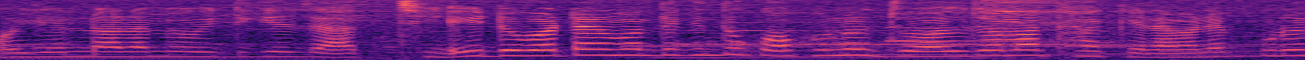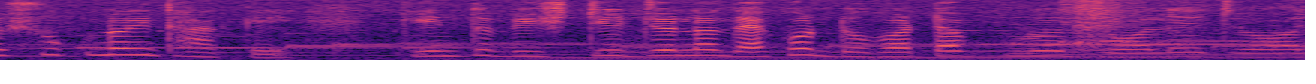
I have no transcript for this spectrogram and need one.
ওই জন্য আর আমি ওইদিকে যাচ্ছি। এই ডোবাটার মধ্যে কিন্তু কখনো জল জমা থাকে না মানে পুরো শুকনোই থাকে। কিন্তু বৃষ্টির জন্য দেখো ডোবাটা পুরো জলে জল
